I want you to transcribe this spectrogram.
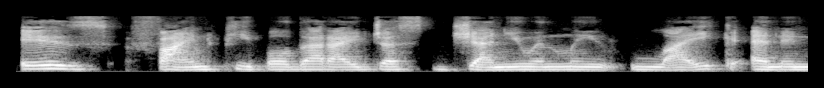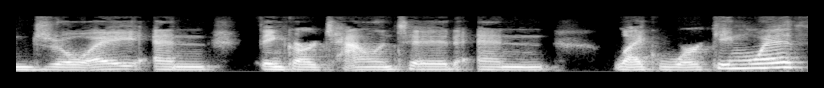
is find people that I just genuinely like and enjoy and think are talented and like working with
